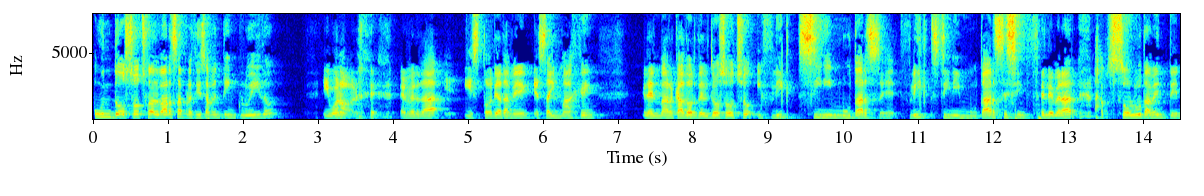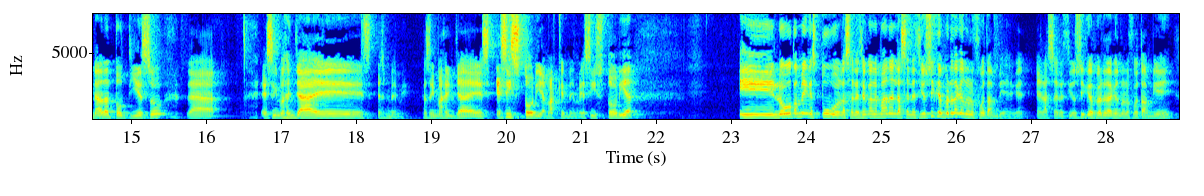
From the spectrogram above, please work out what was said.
un 2-8 al Barça precisamente incluido. Y bueno, es verdad, historia también, esa imagen del marcador del 2-8 y Flick sin inmutarse, ¿eh? Flick sin inmutarse, sin celebrar absolutamente nada, todo tieso. O sea, esa imagen ya es, es meme. Esa imagen ya es, es historia más que meme, es historia. Y luego también estuvo en la selección alemana. En la selección sí que es verdad que no le fue tan bien. ¿eh? En la selección sí que es verdad que no le fue tan bien.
